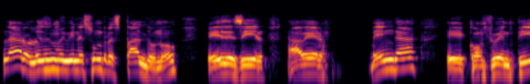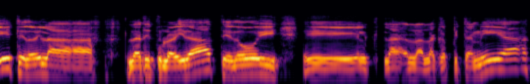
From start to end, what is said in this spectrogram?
Claro, lo dices muy bien, es un respaldo, ¿no? Es decir, a ver, venga, eh, confío en ti, te doy la, la titularidad, te doy eh, la, la- capitanía,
